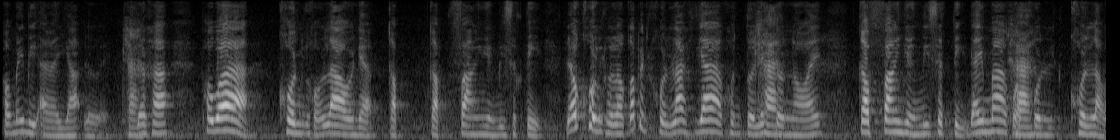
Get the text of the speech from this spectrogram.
เขาไม่มีอารยะเลยค่ะนะคะ เพราะว่าคนของเราเนี่ยกับกับฟังอย่างมีสติ แล้วคนของเราก็เป็นคนลากย่าคนตัวเล็กค่ะตัวน้อย กับฟังอย่างมีสติได้มากกว่าค่ะคนคนเหล่า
